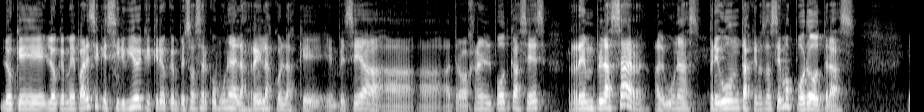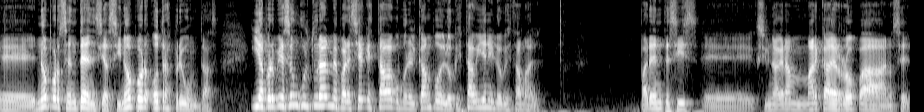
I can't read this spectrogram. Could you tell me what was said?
lo que, lo que me parece que sirvió y que creo que empezó a ser como una de las reglas con las que empecé a, trabajar en el podcast es reemplazar algunas preguntas que nos hacemos por otras. Eh, no por sentencias, sino por otras preguntas. Y apropiación cultural me parecía que estaba como en el campo de lo que está bien y lo que está mal. Paréntesis, eh, si una gran marca de ropa, no sé,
